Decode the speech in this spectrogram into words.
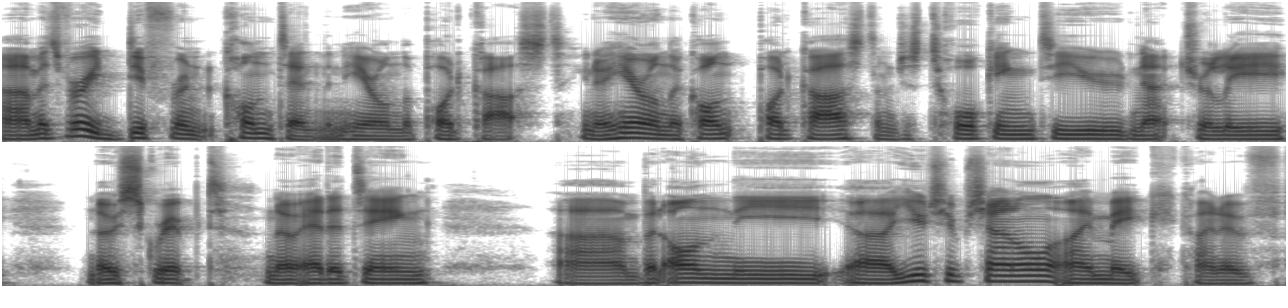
Um, it's very different content than here on the podcast. You know, here on the con- podcast, I'm just talking to you naturally, no script, no editing. Um, but on the uh, YouTube channel, I make kind of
